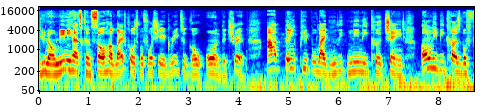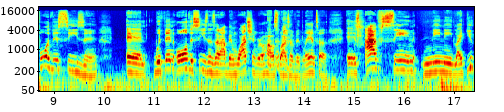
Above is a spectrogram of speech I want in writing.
you know, Nene had to consult her life coach before she agreed to go on the trip. I think people like N- Nene could change only because before this season and within all the seasons that I've been watching Real Housewives of Atlanta is I've seen Nene like you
